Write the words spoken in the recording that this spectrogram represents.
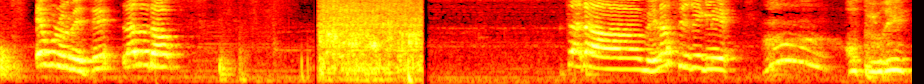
et vous le mettez là-dedans. Mais là, c'est réglé. Oh, purée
